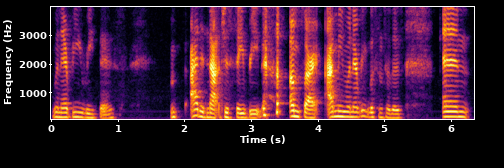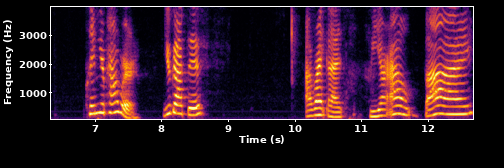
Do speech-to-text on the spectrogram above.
whenever you read this. I did not just say read. I'm sorry. I mean, whenever you listen to this and claim your power. You got this. All right, guys. We are out. Bye.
